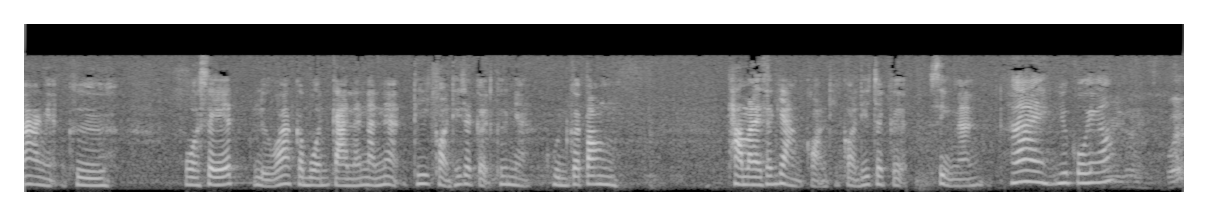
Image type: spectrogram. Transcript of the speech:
มากเนี่ยคือโปรเซสหรือว่ากระบวนการนั้นๆเนี่ยที่ก่อนที่จะเกิดขึ้นเนี่ย คุณก็ต้อง ทำอะไรสักอย่างก่อนที่ก่อนที่จะเกิดสิ่งนั้น Hi you going out What?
